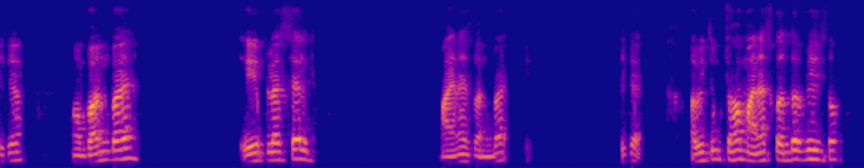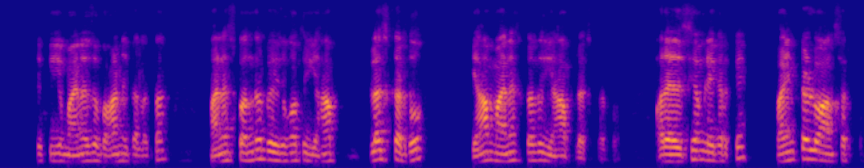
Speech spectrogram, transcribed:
ठीक है? और one by a plus l minus one by a ठीक है? अभी तुम चाहो माइनस को अंदर भेज दो, क्योंकि ये माइनस जो बाहर निकला था, माइनस को अंदर भेज दूँगा तो यहाँ प्लस कर दो, यहाँ माइनस कर दो, यहाँ प्लस कर दो। और एलसीएम लेकर के फाइंड कर लो आंसर को।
